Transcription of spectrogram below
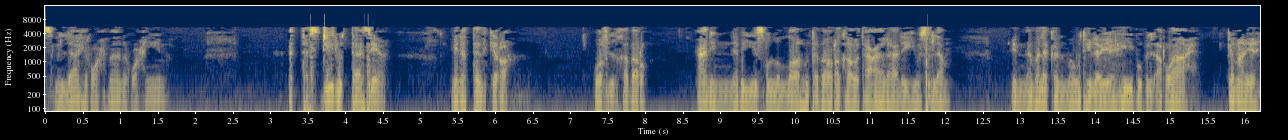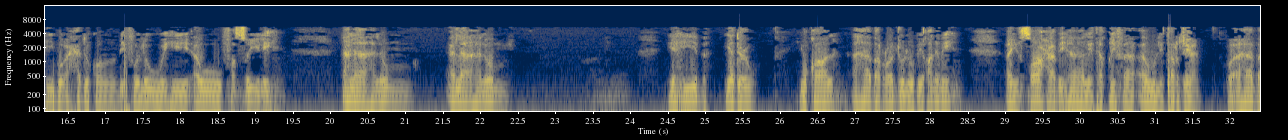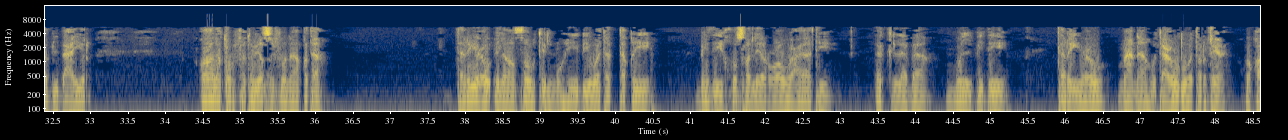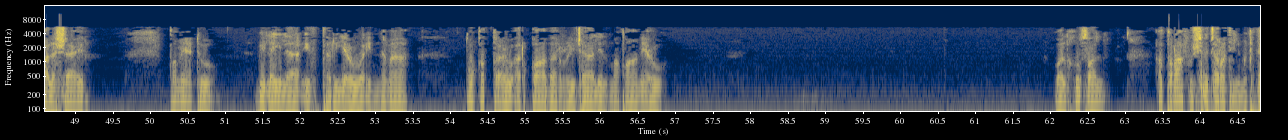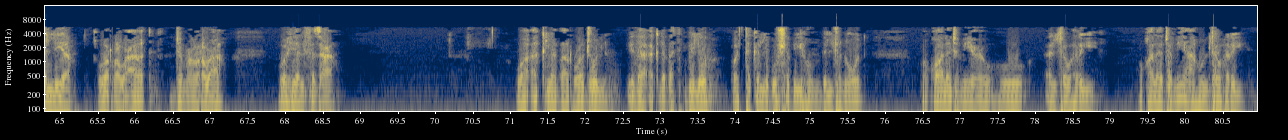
بسم الله الرحمن الرحيم. التسجيل التاسع من التذكرة. وفي الخبر عن النبي صلى الله تبارك وتعالى عليه وسلم إن ملك الموت لا يهيب بالأرواح كما يهيب أحدكم بفلوه أو فصيله. ألا هلم ألا هلم. يهيب يدعو. يقال أهاب الرجل بغنمه أي صاح بها لتقف أو لترجع وأهاب بالبعير. قال طرفة يصف ناقته تريع إلى صوت المهيب وتتقي بذي خصل الروعات أكلب ملبد تريع معناه تعود وترجع. وقال الشاعر طمعت بليلى إذ تريع وإنما تقطع أرقاب الرجال المطامع. والخصل أطراف الشجرة المتدلية والروعات جمع روعة وهي الفزعة وأكلب الرجل إذا أكلبت إبله والتكلب شبيه بالجنون. وقال جميعه الجوهري وقال جميعه الجوهري.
